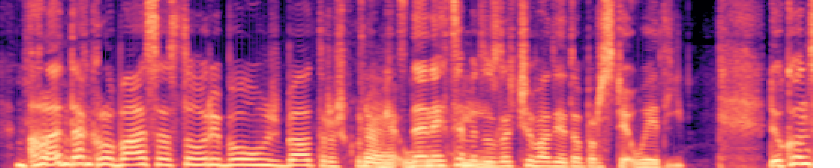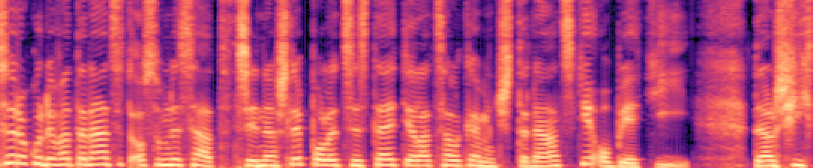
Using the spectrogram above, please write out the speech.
Ale ta klobása s tou rybou už byla trošku to navíc. Ne, nechceme to zlehčovat, je to prostě ujetý. Do konce roku 1983 našli policisté těla celkem 14 obětí. Dalších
